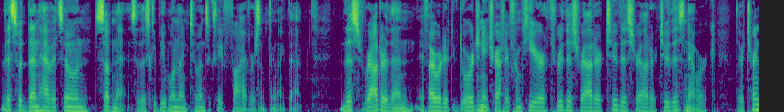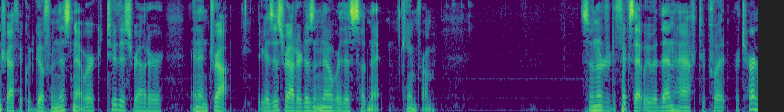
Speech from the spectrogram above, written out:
This would then have its own subnet, so this could be 192.168.5 or something like that. This router then, if I were to originate traffic from here through this router to this router to this network, the return traffic would go from this network to this router and then drop because this router doesn't know where this subnet came from. So in order to fix that, we would then have to put return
